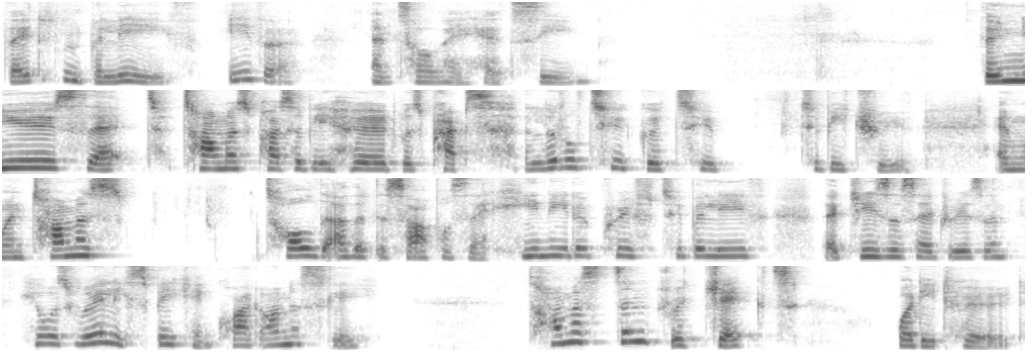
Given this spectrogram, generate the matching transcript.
they didn't believe either until they had seen. The news that Thomas possibly heard was perhaps a little too good to, to be true. And when Thomas told the other disciples that he needed proof to believe that Jesus had risen, he was really speaking quite honestly. Thomas didn't reject what he'd heard.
